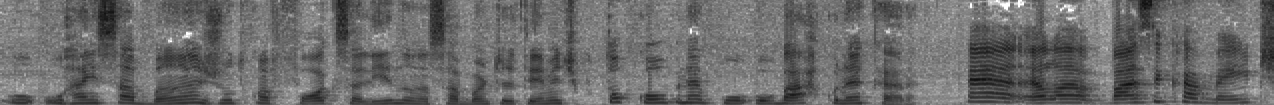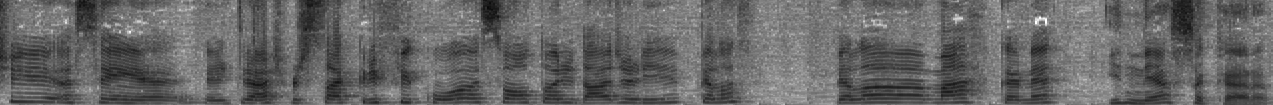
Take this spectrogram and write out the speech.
o, o Saban, junto com a Fox ali no Saban Entertainment, tipo, tocou né, o, o barco, né, cara? É, ela basicamente, assim, é, entre aspas, sacrificou a sua autoridade ali pela, pela marca, né? E nessa, cara,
